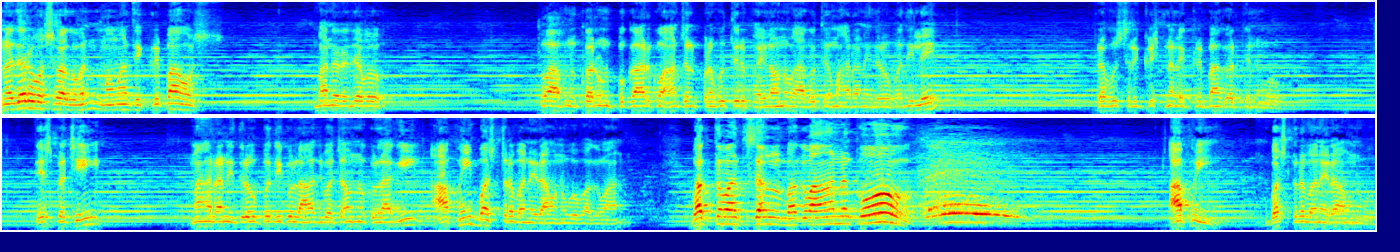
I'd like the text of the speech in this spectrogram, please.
नज़र होस् भगवान् ममाथि कृपा होस् जब त्यो आफ्नो करुण पुकारको आँचल प्रभुतिर फैलाउनु भएको थियो महारानी द्रौपदीले प्रभु श्री कृष्णले कृपा गरिदिनु भयो त्यसपछि महारानी द्रौपदीको लाज बचाउनको लागि आफै वस्त्र बनेर आउनुभयो भगवान। भक्तवत्सल भगवानको आफै वस्त्र बनेर आउनुभयो।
